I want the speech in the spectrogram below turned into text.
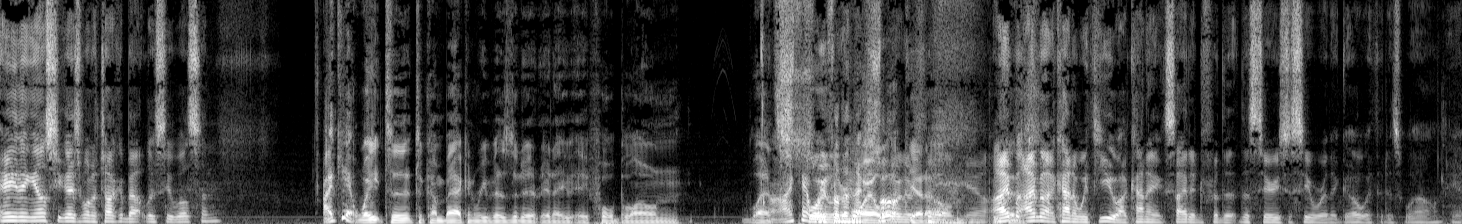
Anything else you guys want to talk about, Lucy Wilson? I can't wait to, to come back and revisit it in a, a full blown. Let's I can't wait for the spoiler next book, book. you know, yeah. I'm because- I'm uh, kind of with you. I'm kind of excited for the, the series to see where they go with it as well. Yeah.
